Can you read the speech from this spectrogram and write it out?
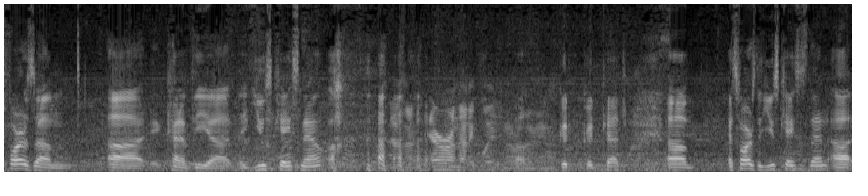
far as um, uh, kind of the, uh, the use case now, There's an error in that equation over there. yeah. good good catch. Um, as far as the use cases, then, uh,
